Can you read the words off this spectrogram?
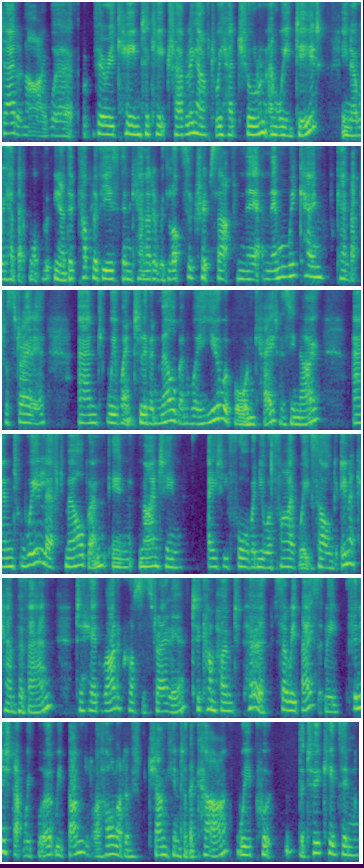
dad and i were very keen to keep traveling after we had children and we did. You know we had that you know the couple of years in canada with lots of trips out from there and then we came came back to australia and we went to live in melbourne where you were born kate as you know and we left melbourne in 19 84 when you were five weeks old in a camper van to head right across Australia to come home to Perth. So we basically finished up with work. We bundled a whole lot of junk into the car. We put the two kids in,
